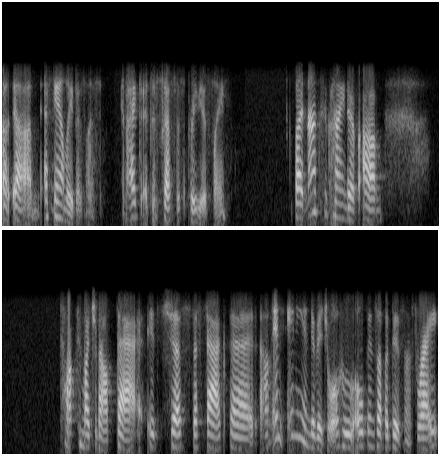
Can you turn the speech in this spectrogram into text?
a, um, a family business, and I discussed this previously. But not to kind of um, talk too much about that. It's just the fact that um, in, any individual who opens up a business, right,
